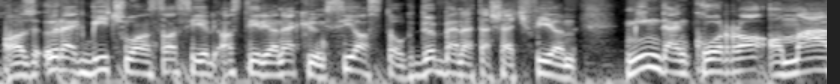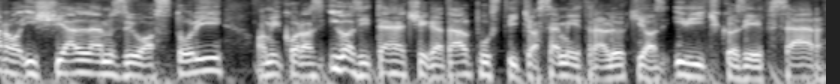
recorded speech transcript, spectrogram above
Az öreg Bicsú azt, ír, azt írja nekünk, sziasztok, döbbenetes egy film. Mindenkorra a mára is jellemző a sztori, amikor az igazi tehetséget elpusztítja, szemétre löki az irigy középszer.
